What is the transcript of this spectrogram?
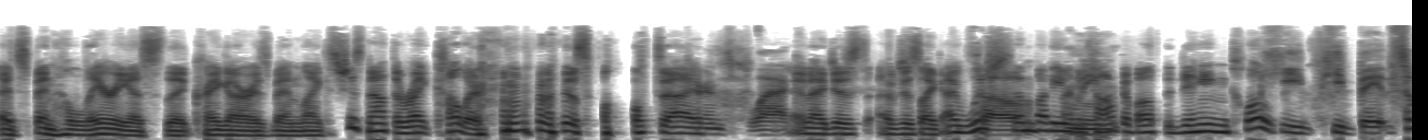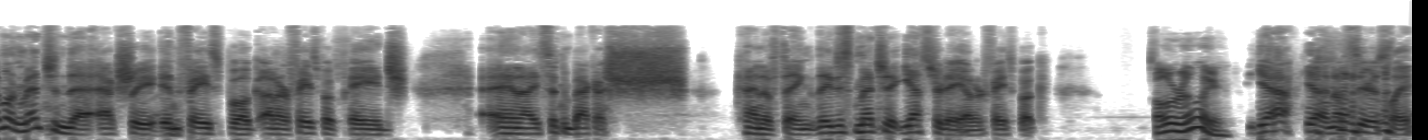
it's been hilarious that Kragar has been like, it's just not the right color this whole time. Turns black. And I just, I'm just like, I wish So, somebody I would mean, talk about the dang cloak. he he ba- someone mentioned that actually in Facebook on our Facebook page, and I sent him back a shh kind of thing. They just mentioned it yesterday on our Facebook. oh, really? Yeah, yeah, no, seriously.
